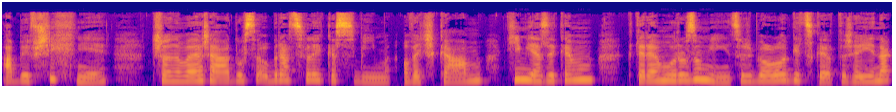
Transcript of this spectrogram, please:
aby všichni Členové řádu se obraceli ke svým ovečkám tím jazykem, kterému rozumí, což bylo logické, protože jinak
